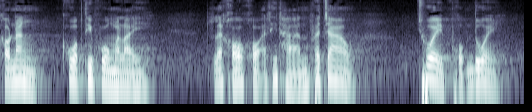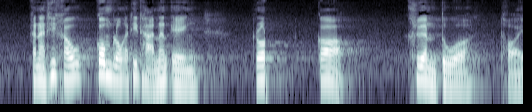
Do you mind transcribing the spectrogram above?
เขานั่งควบที่พวงมาลัย และเขาขออธิษฐานพระเจ้าช่วยผมด้วย ขณะที่เขาก้มลงอธิษฐานนั่นเอง รถก็เคลื่อนตัวถอย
